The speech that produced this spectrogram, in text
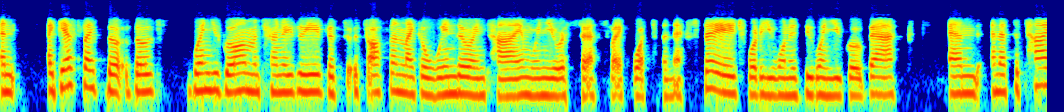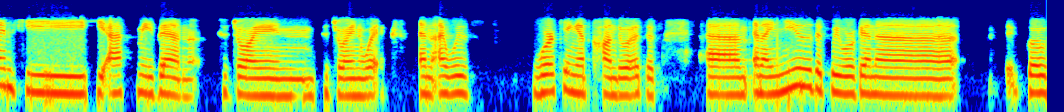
And I guess like the, those, when you go on maternity leave, it's, it's often like a window in time when you assess like what's the next stage? What do you want to do when you go back? And, and at the time he, he asked me then to join, to join Wix. And I was working at Conduit. Um, and I knew that we were to go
